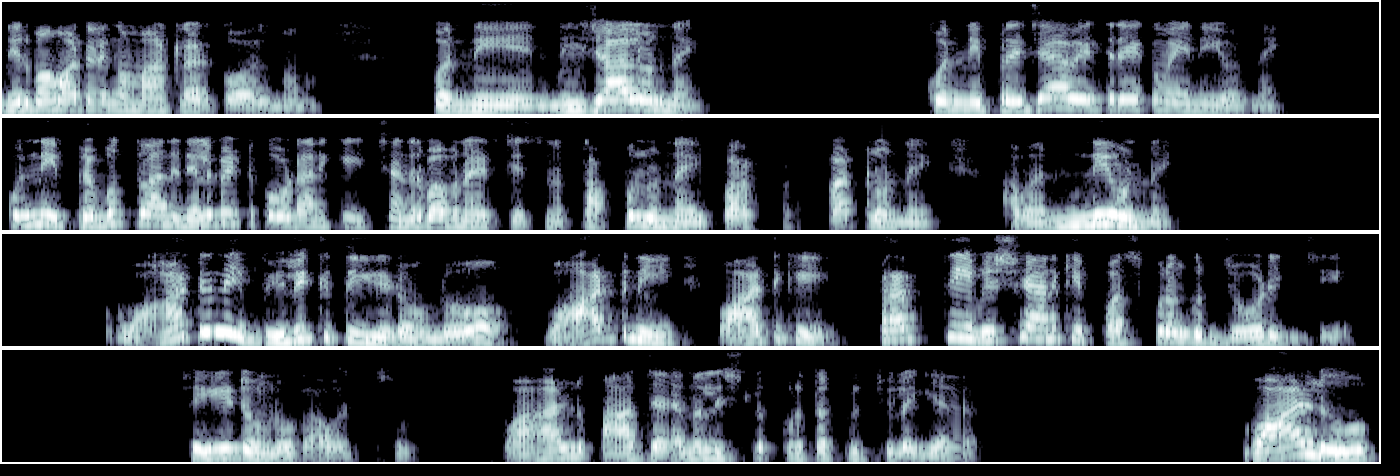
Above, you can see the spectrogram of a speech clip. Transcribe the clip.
నిర్మోహటంగా మాట్లాడుకోవాలి మనం. కొన్ని నిజాలు ఉన్నాయి కొన్ని ప్రజా వ్యతిరేకమైనవి ఉన్నాయి. కొన్ని ప్రభుత్వాన్ని నిలబెట్టుకోవడానికి చంద్రబాబు నాయుడు చేసిన తప్పులు ఉన్నాయి పొరపాట్లు ఉన్నాయి అవన్నీ ఉన్నాయి. వాటిని వెలికి తీయడంలో వాటిని వాటికి ప్రతి విషయానికి పసుపు రంగును జోడించి చేయడంలో కావచ్చు. వాళ్ళు ఆ జర్నలిస్టులు కృతకృత్యులయ్యారు. వాళ్ళు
